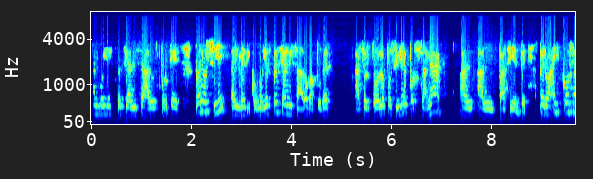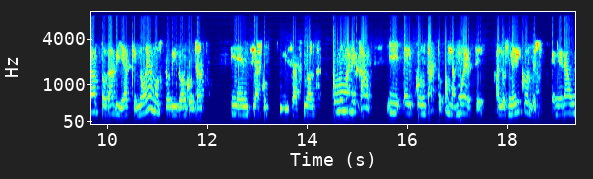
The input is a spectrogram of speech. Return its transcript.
sean muy especializados, porque, bueno, sí, el médico muy especializado va a poder hacer todo lo posible por sanar al, paciente, pero hay cosas todavía que no hemos podido encontrar. Ciencia, con cómo manejar, y el contacto con la muerte a los médicos les genera un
